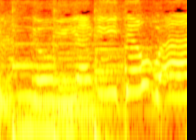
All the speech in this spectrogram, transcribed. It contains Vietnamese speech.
君を焼いては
